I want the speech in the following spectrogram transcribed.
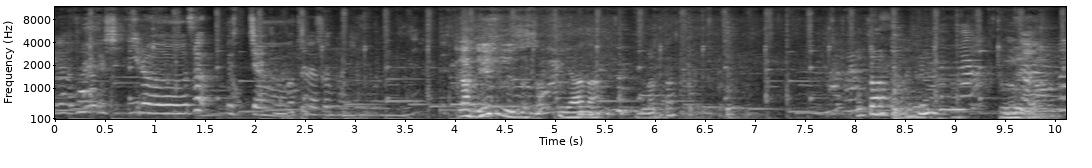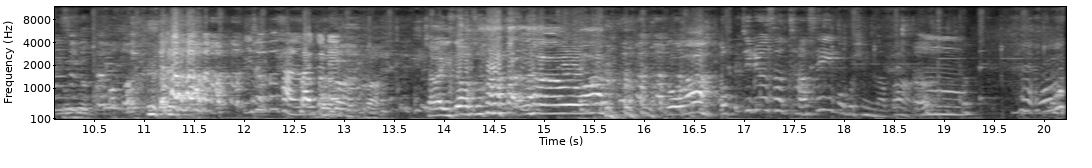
일어서 일어서 으쌰. 이것도 약간 관심 보이는데? 야, 닐 수도 있었어? 미안하다. 몰랐다. 좋다. 이서도 달라 그래 자, 이거 와. 엎드려서 자세히 보고 싶나 봐. 어. 어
